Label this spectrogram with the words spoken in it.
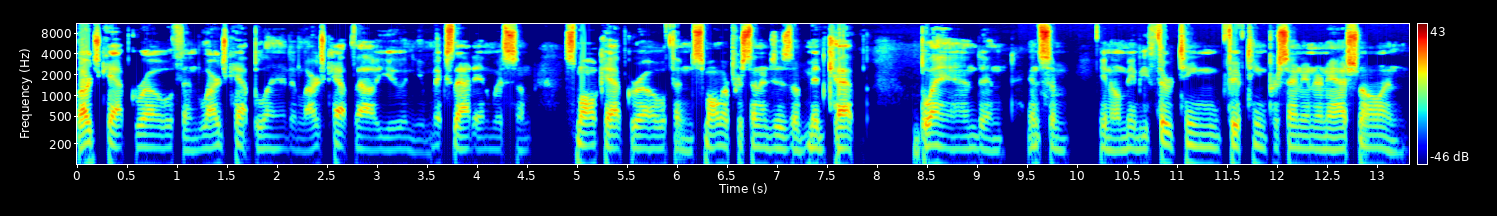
large cap growth and large cap blend and large cap value and you mix that in with some small cap growth and smaller percentages of mid cap blend and and some you know maybe 13 15% international and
